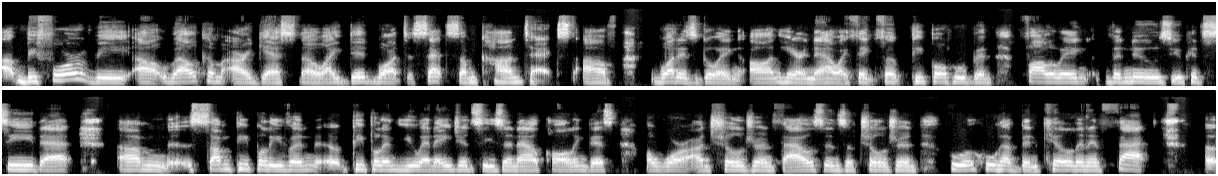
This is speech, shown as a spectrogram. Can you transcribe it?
uh, before we uh, welcome our guests, though, I did want to set some context of what is going on here now. I think for people who've been following the news, you could see that um, some people, even uh, people in the UN agencies, are now calling this a war on children. Thousands of children who who have been killed, and in fact. Uh,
